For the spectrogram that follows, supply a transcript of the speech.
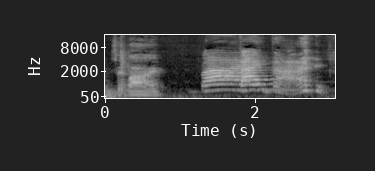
Say bye. Bye. Bye-bye.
